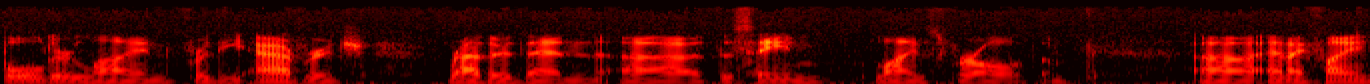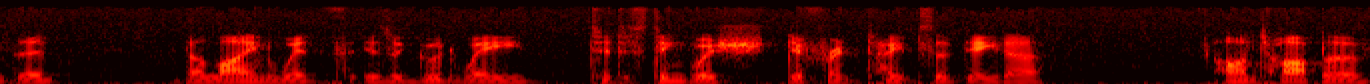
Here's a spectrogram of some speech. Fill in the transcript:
bolder line for the average rather than uh, the same lines for all of them. Uh, and I find that the line width is a good way to distinguish different types of data on top of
